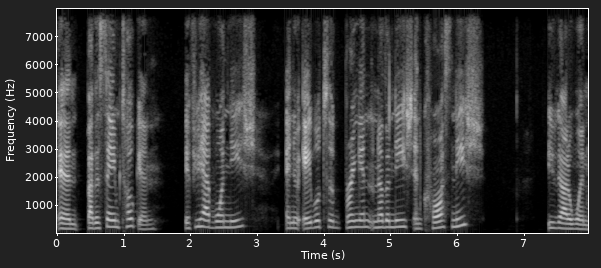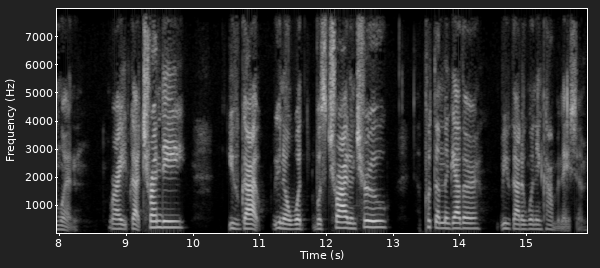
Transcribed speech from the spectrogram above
And by the same token, if you have one niche and you're able to bring in another niche and cross niche, you got a win-win, right? You've got trendy, you've got, you know, what was tried and true, put them together, you've got a winning combination.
